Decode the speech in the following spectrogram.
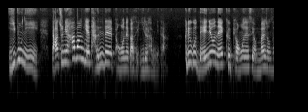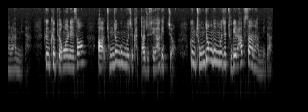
이분이 나중에 하반기에 다른 데 병원에 가서 일을 합니다. 그리고 내년에 그 병원에서 연말정산을 합니다. 그럼 그 병원에서 아 종전근무제 갖다 주세요 하겠죠. 그럼 종전근무제 두 개를 합산을 합니다.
